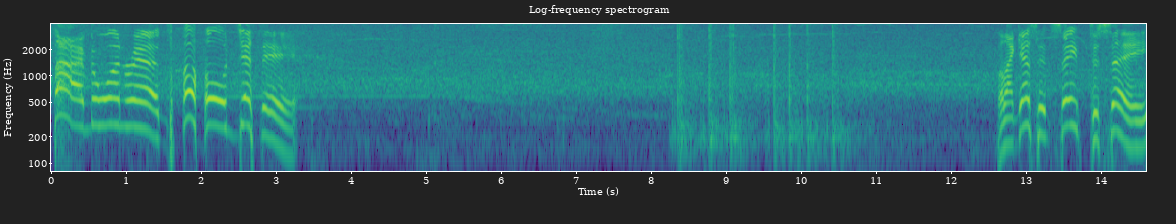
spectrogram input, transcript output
Five to one Reds. Oh, Jesse. Well, I guess it's safe to say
